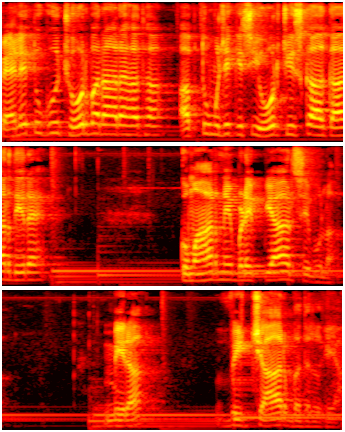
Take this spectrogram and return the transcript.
पहले तू कुछ और बना रहा था, अब तू मुझे किसी और चीज़ का आकार दे रहा है। कुमार ने बड़े प्यार से बोला, मेरा विचार बदल गया।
